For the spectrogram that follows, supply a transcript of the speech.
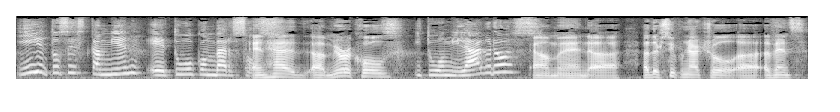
Y entonces también eh, tuvo conversos. And had uh, miracles. Y tuvo milagros. Um, and uh, other supernatural uh, events.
